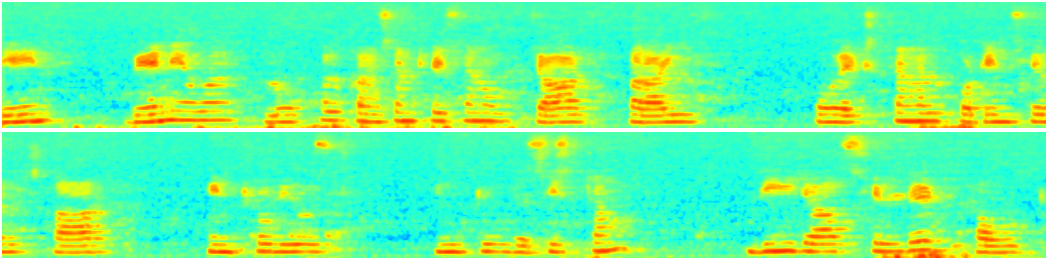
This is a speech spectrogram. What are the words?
then whenever local concentration of charge arise or external potentials are introduced into the system these are shielded out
